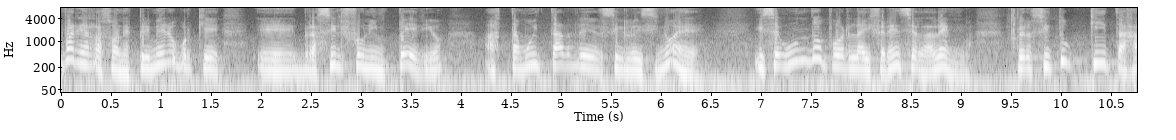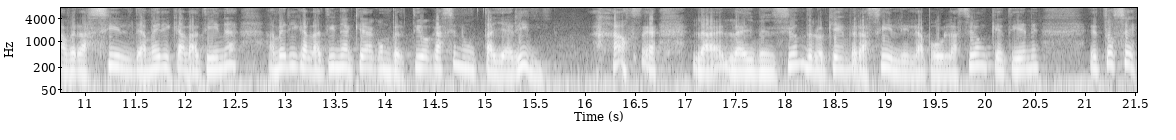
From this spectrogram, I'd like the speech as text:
varias razones. Primero porque eh, Brasil fue un imperio hasta muy tarde del siglo XIX. Y segundo, por la diferencia de la lengua. Pero si tú quitas a Brasil de América Latina, América Latina queda convertido casi en un tallarín. o sea, la, dimensión de lo que es Brasil y la población que tiene. Entonces,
